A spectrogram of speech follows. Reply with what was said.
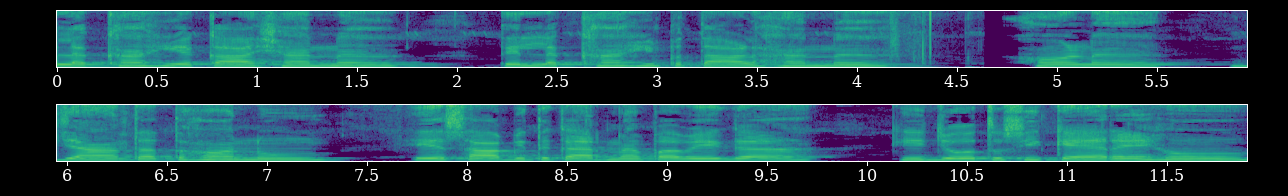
ਲੱਖਾਂ ਹੀ ਆਕਾਸ਼ ਹਨ ਅਤੇ ਲੱਖਾਂ ਹੀ ਪਤਾਲ ਹਨ। ਹੁਣ ਜਾਂ ਤਾਂ ਤੁਹਾਨੂੰ ਇਹ ਸਾਬਿਤ ਕਰਨਾ ਪਵੇਗਾ ਕਿ ਜੋ ਤੁਸੀਂ ਕਹਿ ਰਹੇ ਹੋ,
